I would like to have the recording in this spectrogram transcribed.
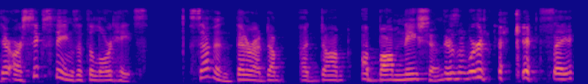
there are six things that the Lord hates, seven that are a ab- abomination. There's a word I can't say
